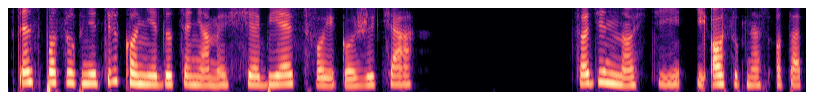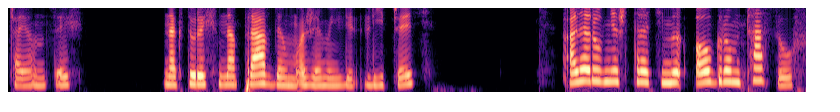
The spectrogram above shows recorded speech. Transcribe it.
W ten sposób nie tylko nie doceniamy siebie, swojego życia, codzienności i osób nas otaczających, na których naprawdę możemy liczyć, ale również tracimy ogrom czasu, w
